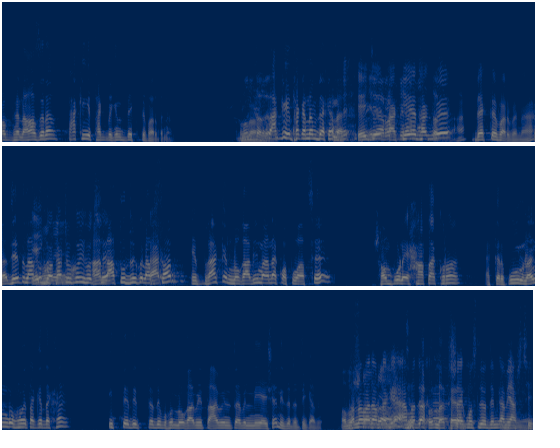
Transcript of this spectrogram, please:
রব্বে নাজরা তাকিয়ে থাকবে কিন্তু দেখতে পারবে না। তাকিয়ে থাকার নাম দেখা না মানে এই যে তাকিয়ে থাকবে দেখতে পারবে না। যেহেতু এই কথাটুকুই হচ্ছে। লাতুদ্রিকুল তার- আবসার লোগাবি মানা কত আছে? সম্পূর্ণ হাতা করা একেবারে পূর্ণাঙ্গ ভাবে তাকে দেখা। ইত্যাদি ইত্যাদি বহু লোগাবি তাবিল টাবিল নিয়ে এসে নিজেটা টিকাবে। ধন্যবাদ আপনাকে। আমাদের শেখ মুসলিউদ্দিনকে আমি আসছি।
